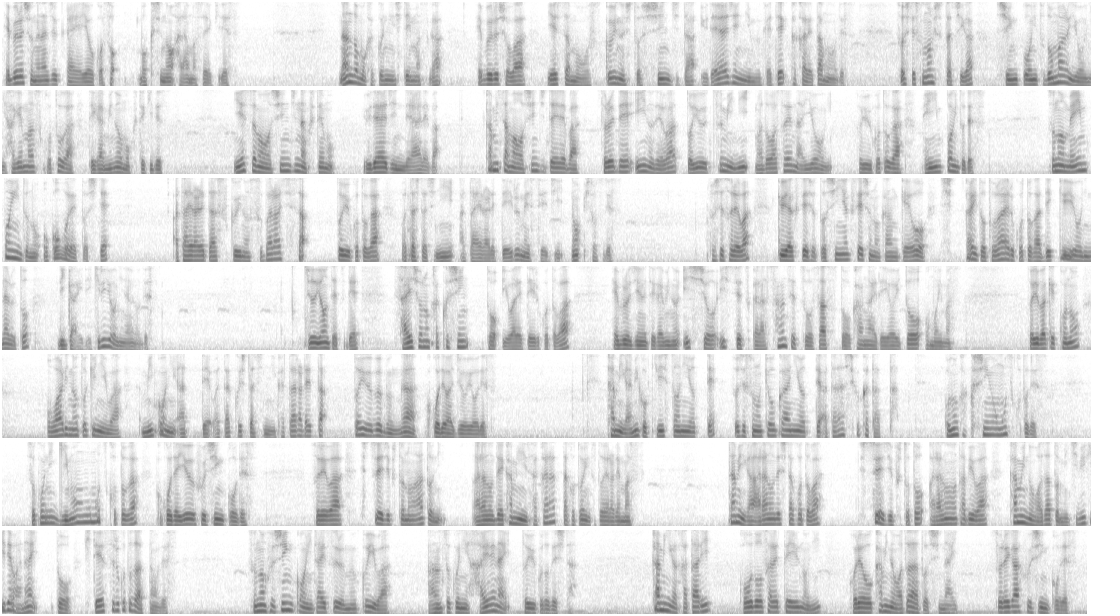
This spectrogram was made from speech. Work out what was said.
ヘブル書70回へようこそ牧師の原正幸です。何度も確認していますがヘブル書はイエス様を救い主と信じたユダヤ人に向けて書かれたものです。そしてその人たちが信仰にとどまるように励ますことが手紙の目的です。イエス様を信じなくてもユダヤ人であれば神様を信じていればそれでいいのではという罪に惑わされないようにということがメインポイントです。そのメインポイントのおこぼれとして与えられた救いの素晴らしさということが私たちに与えられているメッセージの一つです。そしてそれは旧約聖書と新約聖書の関係をしっかりと捉えることができるようになると理解できるようになるのです。14節で最初の確信と言われていることはヘブル人の手紙の1章1節から3節を指すと考えてよいと思います。とりわけこの終わりの時には巫女にあって私たちに語られたという部分がここでは重要です。神が巫女キリストによってそしてその教会によって新しく語った。この確信を持つことです。そこに疑問を持つことがここで言う不信仰です。それは出エジプトの後に荒野で神に逆らったことに例えられます。民が荒野でしたことは出エジプトと荒野の旅は神の技と導きではないと否定することだったのです。その不信仰に対する報いは安息に入れないということでした。神が語り行動されているのにこれを神の技だとしない。それが不信仰です。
